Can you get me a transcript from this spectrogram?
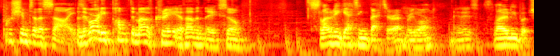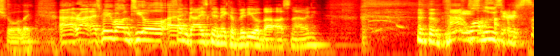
push him to the side. And they've already pumped him out of creative, haven't they? So Slowly getting better, everyone. yeah, it is. Slowly but surely. Uh, right, let's move on to your. Uh, Some guy's going to make a video about us now, isn't he? British what- losers.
